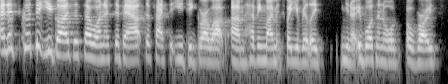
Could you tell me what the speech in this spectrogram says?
and it's good that you guys are so honest about the fact that you did grow up um, having moments where you really, you know, it wasn't all, all rose,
